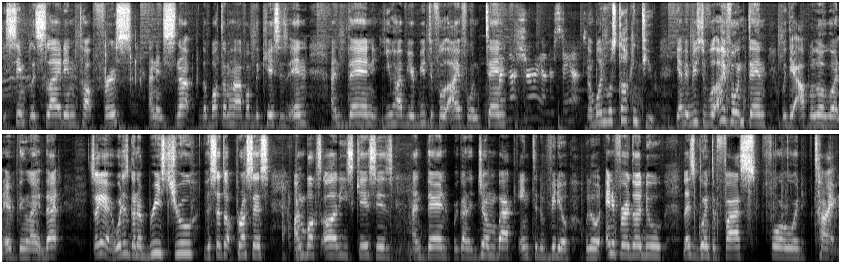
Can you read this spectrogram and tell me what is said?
you simply slide in top first and then snap the bottom half of the cases in and then you have your beautiful iPhone 10 I'm not sure I understand. nobody was talking to you. You have a beautiful iPhone 10 with your Apple logo and everything like that. So yeah we're just gonna breeze through the setup process unbox all these cases and then we're gonna jump back into the video. Without any further ado let's go into fast forward time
